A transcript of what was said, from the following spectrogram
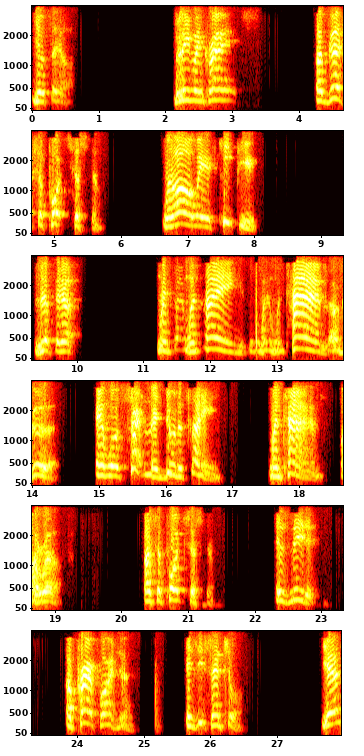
yourself. Believer in Christ, a good support system will always keep you lifted up when when things when, when times are good and will certainly do the same when times are rough. A support system is needed. A prayer partner is essential. Yes,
